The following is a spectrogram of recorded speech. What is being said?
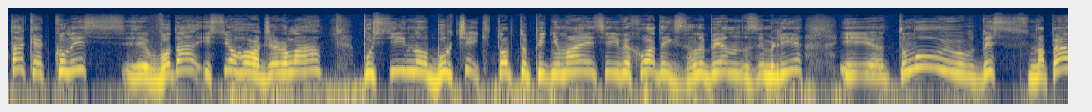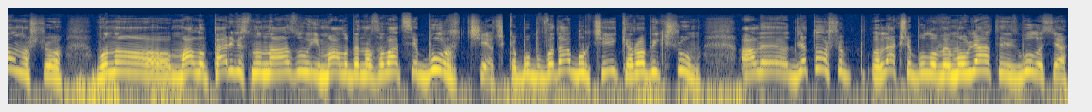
так як колись е, вода із цього джерела постійно бурчить, тобто піднімається і виходить з глибин землі. І тому десь напевно, що воно мало первісну назву і мало би називатися бурчечка, бо вода бурчить, робить шум. Але для того, щоб легше було вимовляти, відбулося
